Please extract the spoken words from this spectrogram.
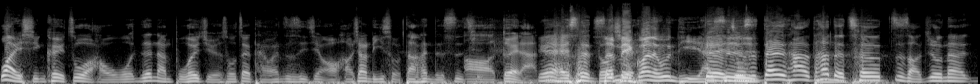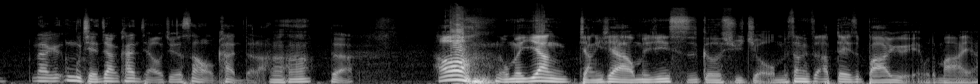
外形可以做好，我仍然不会觉得说在台湾这是一件哦，好像理所当然的事情哦。对啦，因为还是很审美观的问题，对，就是，但是他他的车至少就那那个目前这样看起来，我觉得是好看的啦。嗯哼，对啊。好，我们一样讲一下。我们已经时隔许久，我们上一次 update 是八月，我的妈呀！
